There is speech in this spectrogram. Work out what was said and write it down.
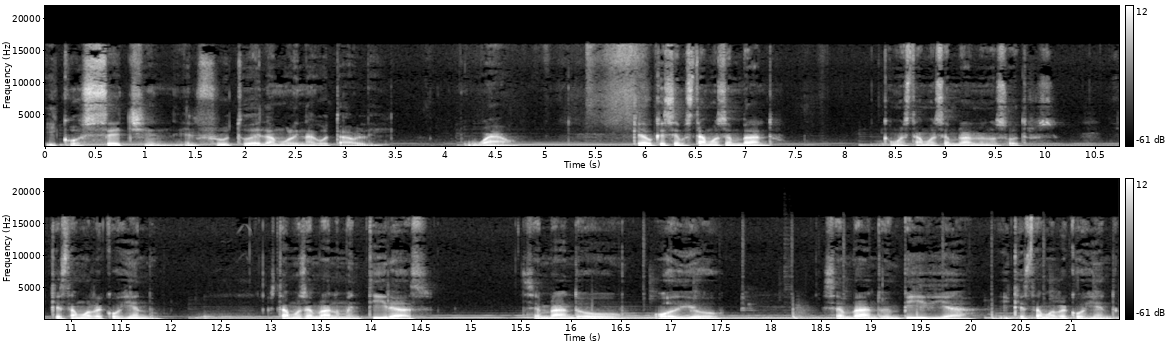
y cosechen el fruto del amor inagotable. ¡Wow! Creo que estamos sembrando. ¿Cómo estamos sembrando nosotros? ¿Y qué estamos recogiendo? Estamos sembrando mentiras, sembrando odio, sembrando envidia. ¿Y qué estamos recogiendo?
